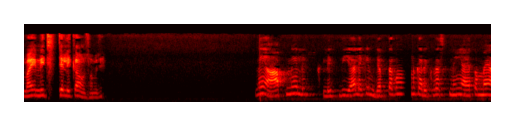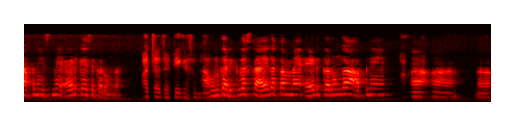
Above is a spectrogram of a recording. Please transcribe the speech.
मैं नीचे लिखा हूँ स्वामी जी नहीं आपने लिख लिख दिया लेकिन जब तक उनका रिक्वेस्ट नहीं आया तो मैं अपने इसमें ऐड कैसे करूँगा? अच्छा अच्छा ठीक है जी हाँ, उनका रिक्वेस्ट आएगा तब मैं ऐड करूँगा अपने आ, आ, आ,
